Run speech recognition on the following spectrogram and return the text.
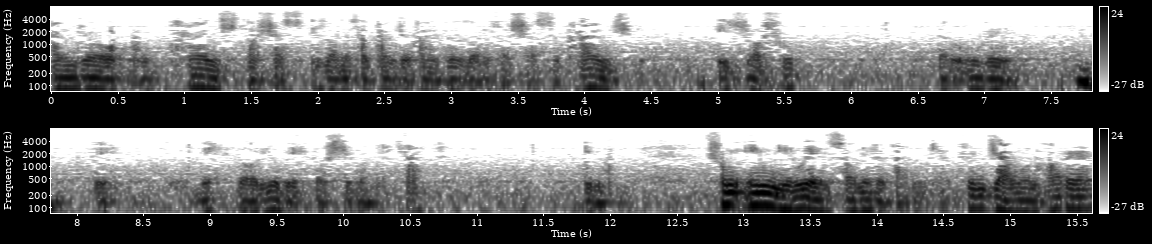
پنجاه پنج تا شست هزار پنجاه پنج تا هزار شست و پنج اجرا شد در امور بهداری و بهداشتی مملکت. این چون این نیروی انسانی رو تمیم کرد چون جوانها رو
